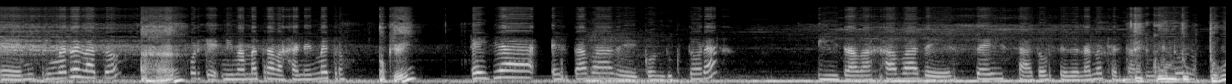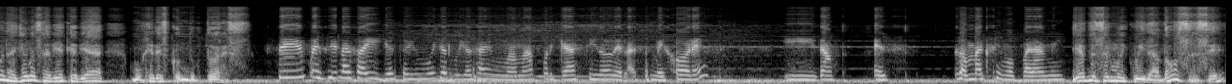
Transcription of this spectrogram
eh, mi primer relato Ajá, es porque mi mamá trabaja en el metro. ok. Ella estaba de conductora y trabajaba de 6 a 12 de la noche hasta De conductora, yo no sabía que había mujeres conductoras. Sí, pues sí las hay. Yo estoy muy orgullosa de mi mamá porque ha sido de las mejores y no, es lo máximo para mí. Y han de ser muy cuidadosas, ¿eh?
